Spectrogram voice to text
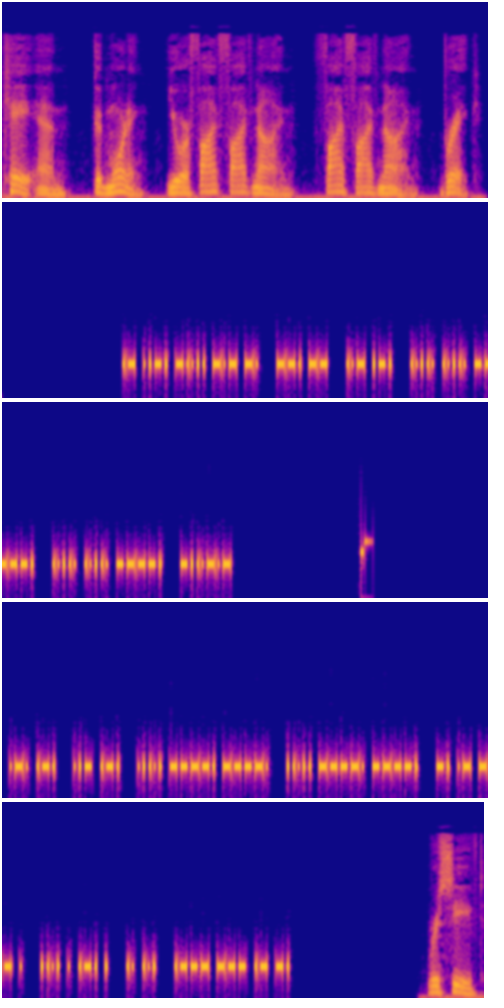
KN, good morning, you are 559, 559, break. Received,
